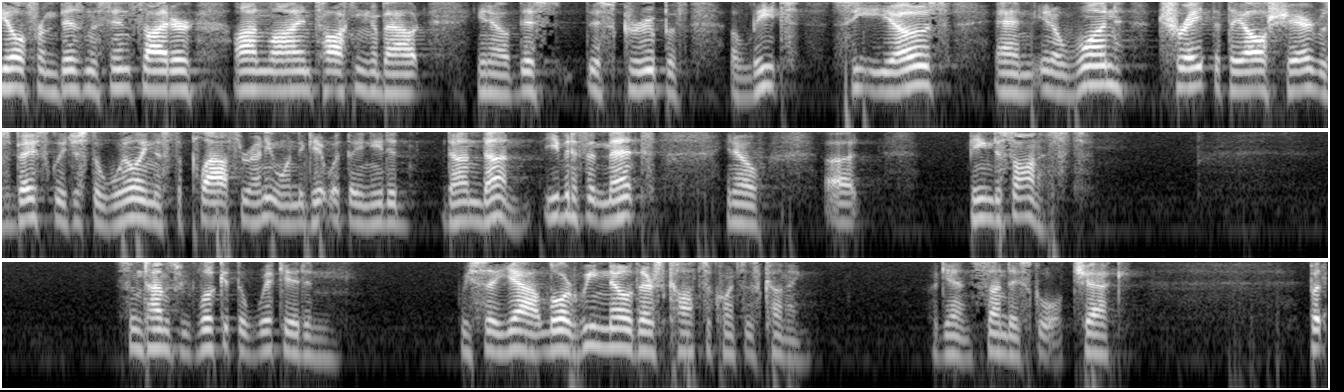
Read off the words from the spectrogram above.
deal from Business Insider online talking about, you know, this, this group of elite CEOs. And, you know, one trait that they all shared was basically just a willingness to plow through anyone to get what they needed done, done, even if it meant, you know, uh, being dishonest. Sometimes we look at the wicked and we say, yeah, Lord, we know there's consequences coming. Again, Sunday school, check. But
